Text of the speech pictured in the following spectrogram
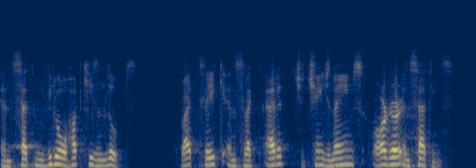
and set individual hotkeys and loops. Right click and select Edit to change names, order and settings.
